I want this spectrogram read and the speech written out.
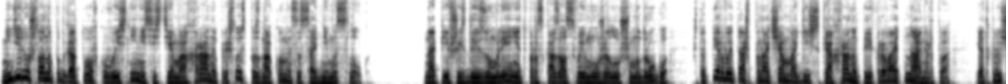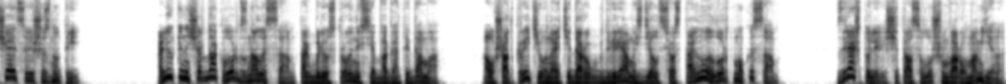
Неделя ушла на подготовку, выяснение системы охраны, пришлось познакомиться с одним из слуг. Напившись до изумления, тот рассказал своему уже лучшему другу, что первый этаж по ночам магическая охрана перекрывает намертво и отключается лишь изнутри. А люки на чердак лорд знал и сам, так были устроены все богатые дома. А уж открыть его, найти дорогу к дверям и сделать все остальное лорд мог и сам. Зря, что ли, считался лучшим вором Амьена.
